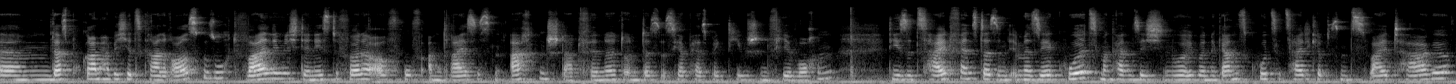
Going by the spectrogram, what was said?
Ähm, das Programm habe ich jetzt gerade rausgesucht, weil nämlich der nächste Förderaufruf am 30.08. stattfindet und das ist ja perspektivisch in vier Wochen. Diese Zeitfenster sind immer sehr kurz. Man kann sich nur über eine ganz kurze Zeit, ich glaube, das sind zwei Tage,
